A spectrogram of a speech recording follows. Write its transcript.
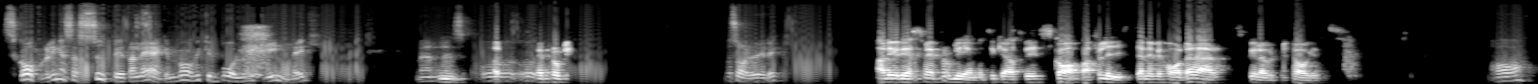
skapar väl inga så här superheta lägen. Vi har mycket boll och mycket inlägg. Men... Mm. Och, och, problem. vad sa du Erik? Ja, det är ju det som är problemet tycker jag. Att vi skapar för lite när vi har det här spelövertaget. Ja,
